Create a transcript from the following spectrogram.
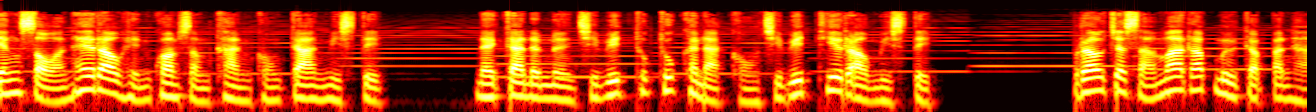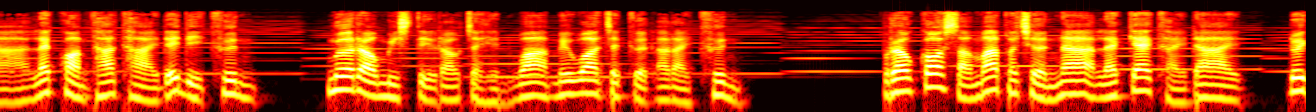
ยังสอนให้เราเห็นความสำคัญของการมีสติ ในการดำเนินชีวิตทุกๆ ขณะของชีวิตที่เรามีสติเราจะสามารถรับมือกับปัญหาและความท้าทายได้ดีขึ้น เมื่อเรามีสติเราจะเห็นว่าไม่ว่าจะเกิดอะไรขึ้น เราก็สามารถเผชิญหน้าและแก้ไขได้ ด้วย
